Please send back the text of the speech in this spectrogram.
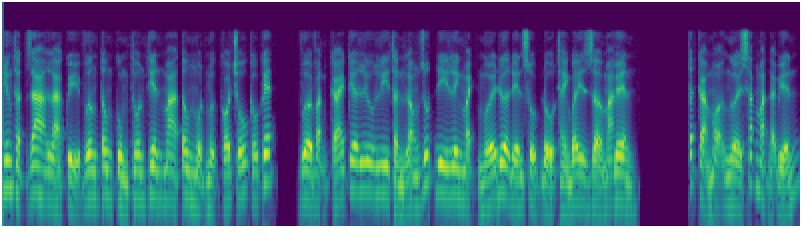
nhưng thật ra là quỷ vương tông cùng thôn thiên ma tông một mực có chỗ cấu kết, vừa vặn cái kia lưu ly thần long rút đi linh mạch mới đưa đến sụp đổ thành bây giờ ma huyên. Tất cả mọi người sắc mặt đại biến,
